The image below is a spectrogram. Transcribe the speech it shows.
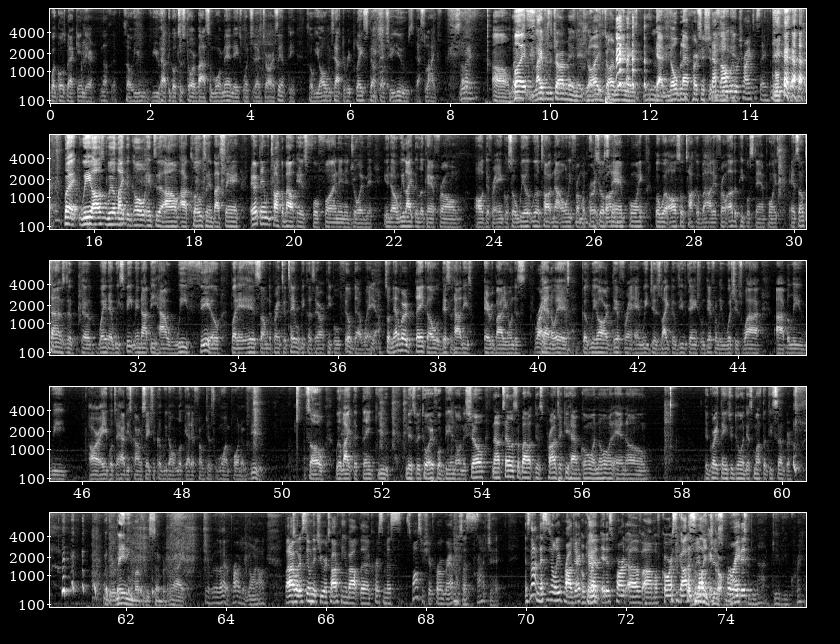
What goes back in there? Nothing. So you you have to go to the store and buy some more mayonnaise once that jar is empty. So you always have to replace stuff that you use. That's life. So, Life. Um, Life, but life is a jar of mayonnaise. y'all. always jar of mayonnaise that no black person should That's be all eating. we were trying to say. But we also will like to go into um, our closing by saying everything we talk about is for fun and enjoyment. You know, we like to look at it from all different angles. So we'll we'll talk not only from a personal standpoint, but we'll also talk about it from other people's standpoints. And sometimes the, the way that we speak may not be how we feel, but it is something to bring to the table because there are people who feel that way. Yeah. So never think, oh, this is how these everybody on this Right. panel is because we are different and we just like to view things from differently, which is why I believe we are able to have these conversations because we don't look at it from just one point of view. So we'd like to thank you, Miss Victoria, for being on the show. Now tell us about this project you have going on and um, the great things you're doing this month of December. But the remaining month of December. Right. Yeah, well, I had a project going on. But I would assume that you were talking about the Christmas sponsorship program. That's a project. It's not necessarily a project, Okay. but it is part of, um, of course, God is Love Women just want Incorporated. to not give you credit.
